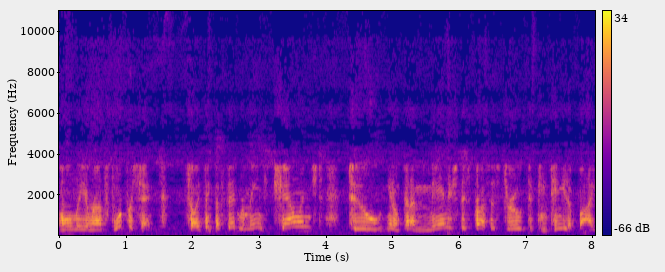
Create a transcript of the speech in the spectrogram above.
only around four percent. So I think the Fed remains challenged to, you know, kind of manage this process through, to continue to buy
